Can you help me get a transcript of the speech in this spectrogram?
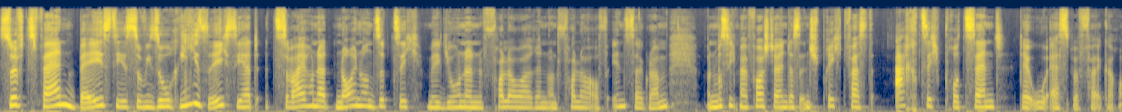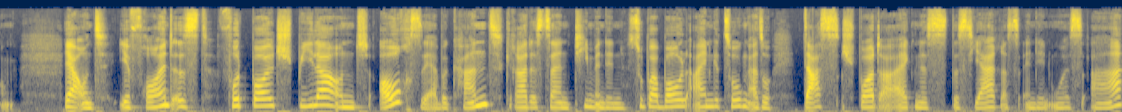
Swifts Fanbase, die ist sowieso riesig. Sie hat 279 Millionen Followerinnen und Follower auf Instagram. Man muss sich mal vorstellen, das entspricht fast 80 Prozent der US-Bevölkerung. Ja, und ihr Freund ist Footballspieler und auch sehr bekannt. Gerade ist sein Team in den Super Bowl eingezogen, also das Sportereignis des Jahres in den USA.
